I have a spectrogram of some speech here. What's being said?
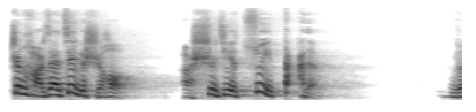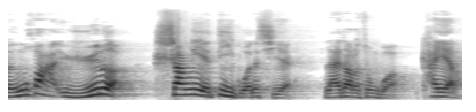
正好在这个时候啊，世界最大的文化娱乐商业帝国的企业来到了中国开业了。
